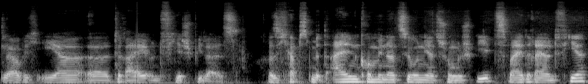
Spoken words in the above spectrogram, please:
glaube ich, eher äh, drei und vier Spieler ist. Also ich habe es mit allen Kombinationen jetzt schon gespielt, zwei, drei und vier.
